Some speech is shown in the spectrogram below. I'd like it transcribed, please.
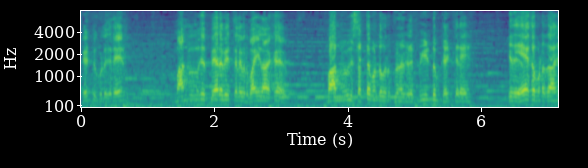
கேட்டுக்கொள்கிறேன். மாண்புமிகு பேரவைத் தலைவர் வாயிலாக மாண்புமிகு சட்டமன்ற உறுப்பினர்களை மீண்டும் கேட்கிறேன். இதை ஏகமனதாக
